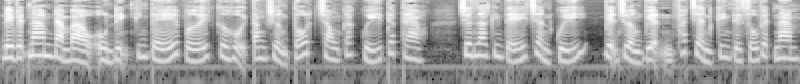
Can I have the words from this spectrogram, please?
Để Việt Nam đảm bảo ổn định kinh tế với cơ hội tăng trưởng tốt trong các quý tiếp theo, chuyên gia kinh tế Trần Quý, viện trưởng Viện Phát triển Kinh tế số Việt Nam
